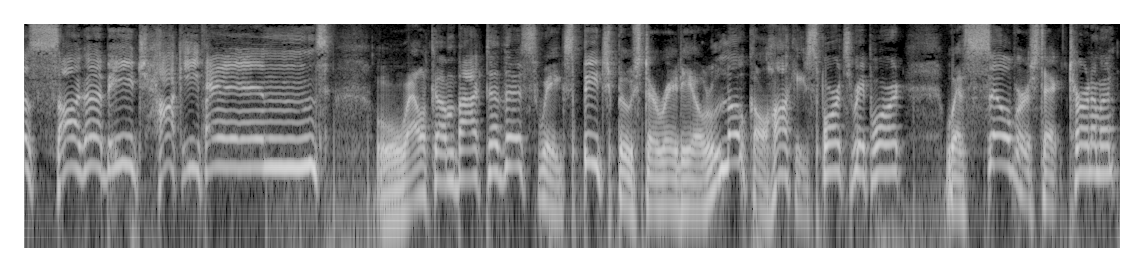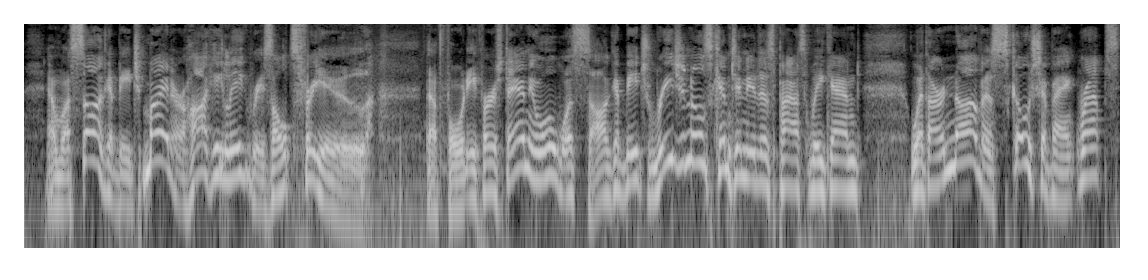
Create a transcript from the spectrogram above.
Wasaga Beach hockey fans! Welcome back to this week's Beach Booster Radio local hockey sports report with Silver Stick Tournament and Wasaga Beach Minor Hockey League results for you. The 41st annual Wasaga Beach Regionals continued this past weekend with our novice Scotiabank reps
